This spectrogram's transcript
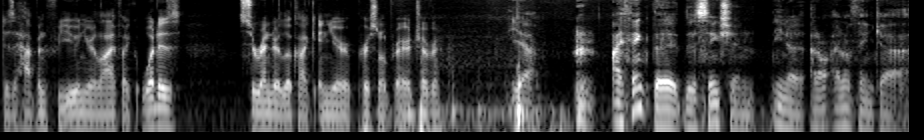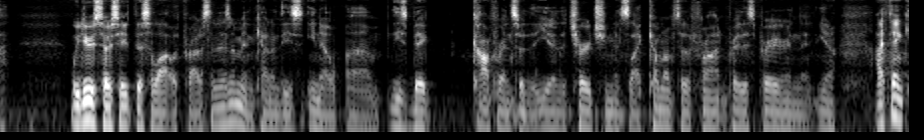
does it happen for you in your life? Like, what does surrender look like in your personal prayer, Trevor? Yeah, I think the, the distinction, you know, I don't, I don't think uh, we do associate this a lot with Protestantism and kind of these, you know, um, these big conference or the you know the church and it's like come up to the front and pray this prayer and then you know I think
